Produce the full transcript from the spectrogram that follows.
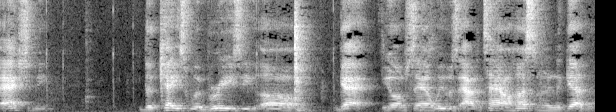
actually, the case with Breezy um got you know what I'm saying. We was out of town hustling together.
